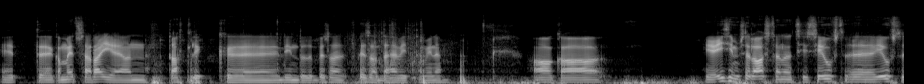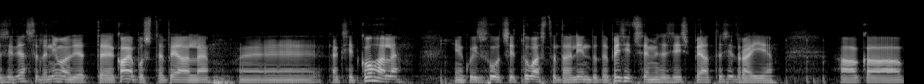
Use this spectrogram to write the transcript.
et ka metsaraie on tahtlik lindude pesa, pesade hävitamine. aga ja esimesel aastal nad siis jõust-, jõustasid jah, seda niimoodi, et kaebuste peale äh, läksid kohale ja kui suutsid tuvastada lindude pesitsemise, siis peatasid raie. aga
